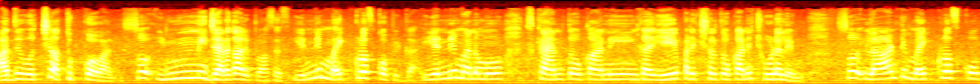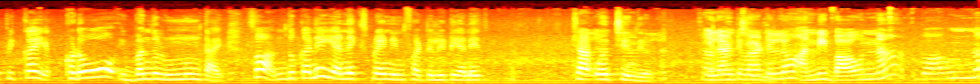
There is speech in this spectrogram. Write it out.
అది వచ్చి అతుక్కోవాలి. సో ఇన్ని జరగాలి ప్రాసెస్. ఇవన్నీ మైక్రోస్కోపిక్గా ఇవన్నీ మనము స్కాన్తో కానీ ఇంకా ఏ పరీక్షలతో కానీ చూడలేము. సో ఇలాంటి మైక్రోస్కోపిక్గా ఎక్కడో ఇబ్బందులు ఉండుంటాయి. సో అందుకనే ఇవన్నీ అన్ఎక్స్ప్లెయిన్ ఇన్ఫర్టిలిటీ అనేది వచ్చింది. ఇలాంటి వాటిల్లో అన్నీ బాగున్నా బాగున్నా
